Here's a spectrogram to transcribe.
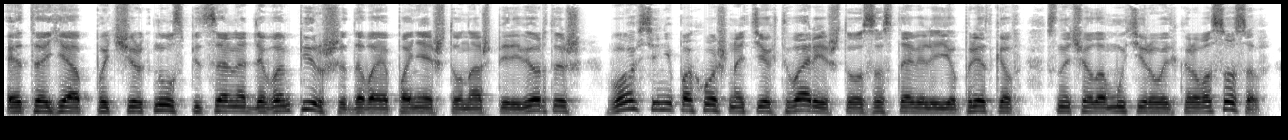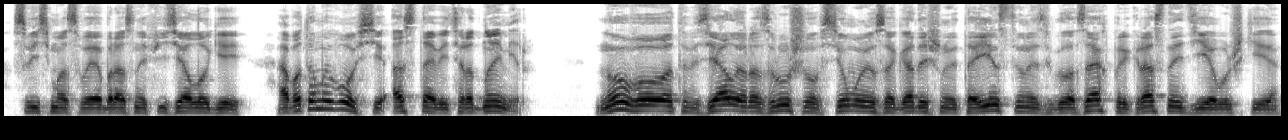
Это я подчеркнул специально для вампирши, давая понять, что наш перевертыш вовсе не похож на тех тварей, что заставили ее предков сначала мутировать кровососов с весьма своеобразной физиологией, а потом и вовсе оставить родной мир. Ну вот, взял и разрушил всю мою загадочную таинственность в глазах прекрасной девушки.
